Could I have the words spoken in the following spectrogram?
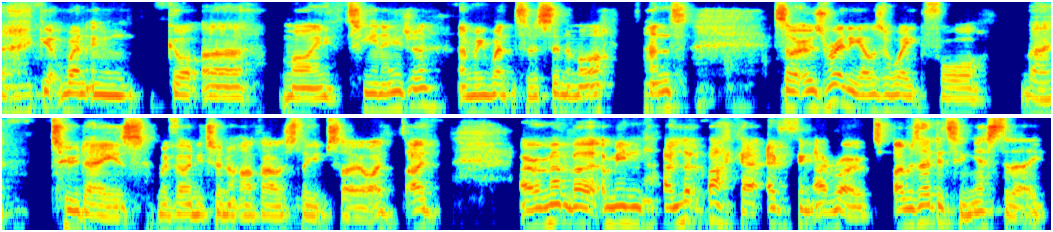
uh, get, went and got uh, my teenager, and we went to the cinema. And so it was really I was awake for uh, two days with only two and a half hours sleep. So I, I, I remember. I mean, I look back at everything I wrote. I was editing yesterday,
